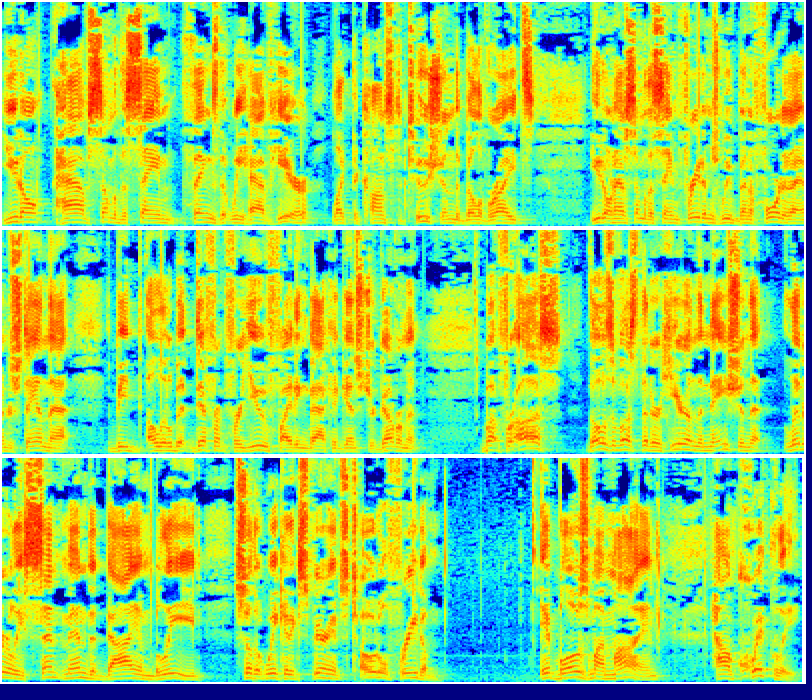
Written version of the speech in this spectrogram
you don't have some of the same things that we have here, like the Constitution, the Bill of Rights. You don't have some of the same freedoms we've been afforded. I understand that. It'd be a little bit different for you fighting back against your government. But for us, those of us that are here in the nation that literally sent men to die and bleed so that we could experience total freedom, it blows my mind how quickly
